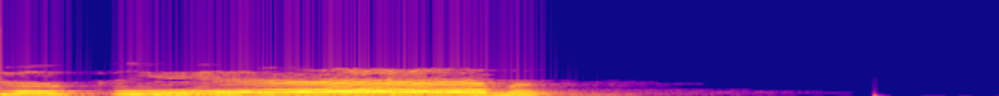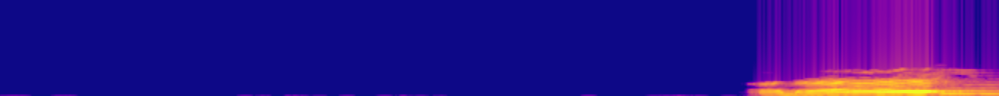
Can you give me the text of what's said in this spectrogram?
القيامة. ألا إن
